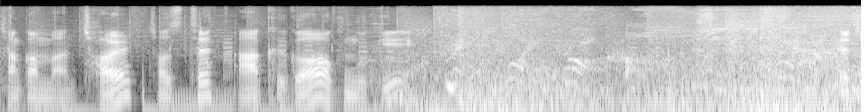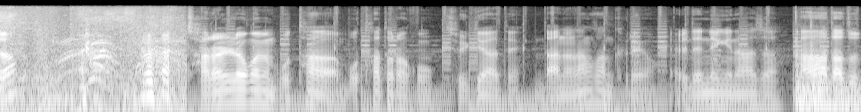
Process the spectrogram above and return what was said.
잠깐만 절? just? 아 그거 궁극기? 되죠? 잘하려고 하면 못하, 못하더라고. 즐겨야 돼. 나는 항상 그래요. 엘든링이나 하자. 아 나도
